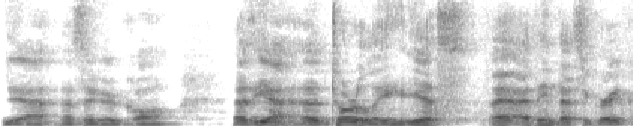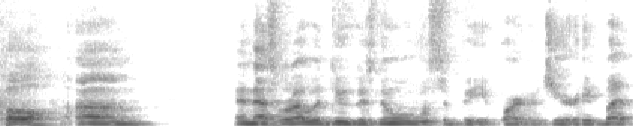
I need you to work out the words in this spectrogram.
Yeah, that's a good call. That's, yeah, uh, totally. Yes, I, I think that's a great call. Um, and that's what I would do because no one wants to be a part of a jury. But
